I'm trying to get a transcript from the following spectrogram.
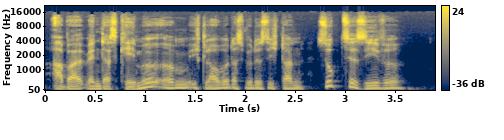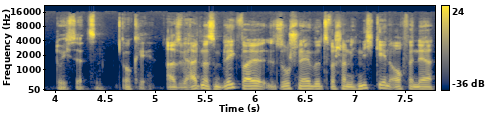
Aber wenn das käme, ähm, ich glaube, das würde sich dann sukzessive durchsetzen. Okay, also wir halten das im Blick, weil so schnell wird es wahrscheinlich nicht gehen, auch wenn der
